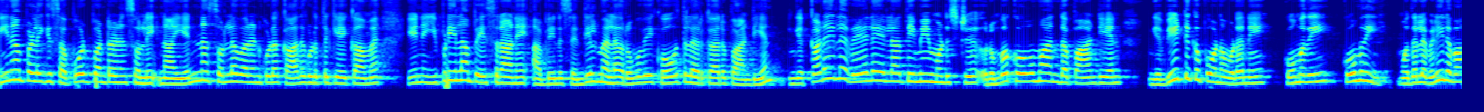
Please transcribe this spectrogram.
மீனா பிள்ளைக்கு சப்போர்ட் பண்ணுறேன்னு சொல்லி நான் என்ன சொல்ல வரேன்னு கூட காது கொடுத்து கேட்காம என்னை இப்படியெல்லாம் பேசுகிறானே அப்படின்னு செந்தில் மேலே ரொம்பவே கோவத்தில் இருக்காரு பாண்டியன். இங்கே கடையில் வேலை எல்லாத்தையுமே முடிச்சுட்டு ரொம்ப கோவமாக இருந்த பாண்டியன் இங்கே வீட்டுக்கு போன உடனே கோமதி கோமதி முதல்ல வெளியில வா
